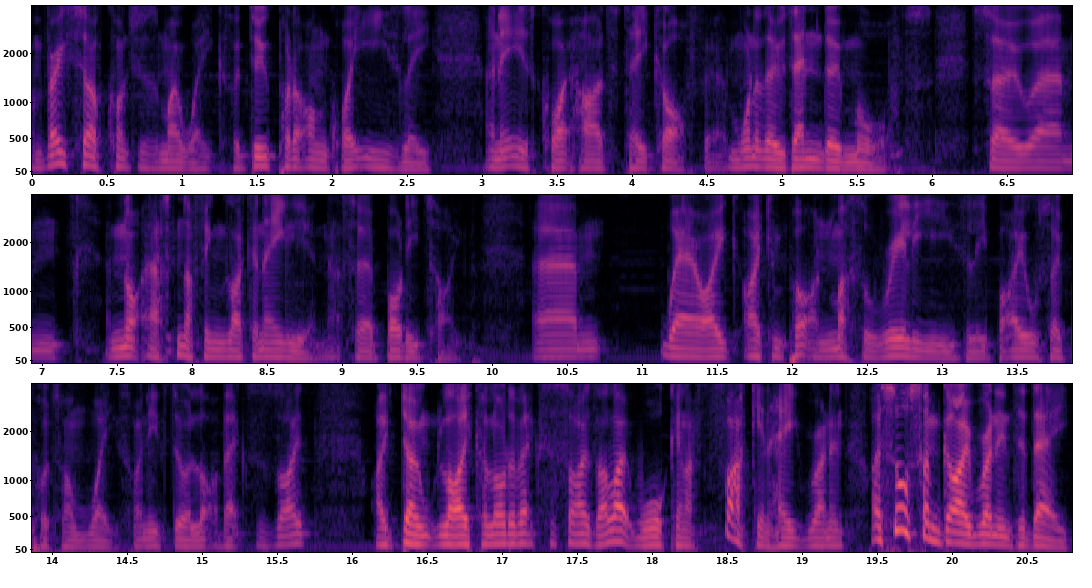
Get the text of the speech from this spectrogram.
i'm very self-conscious of my weight because i do put it on quite easily and it is quite hard to take off i'm one of those endomorphs so um and not that's nothing like an alien that's a body type um where I, I can put on muscle really easily, but I also put on weight. So I need to do a lot of exercise. I don't like a lot of exercise. I like walking. I fucking hate running. I saw some guy running today,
